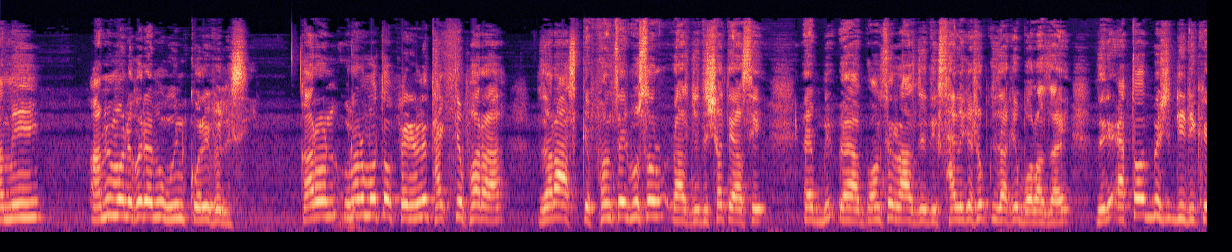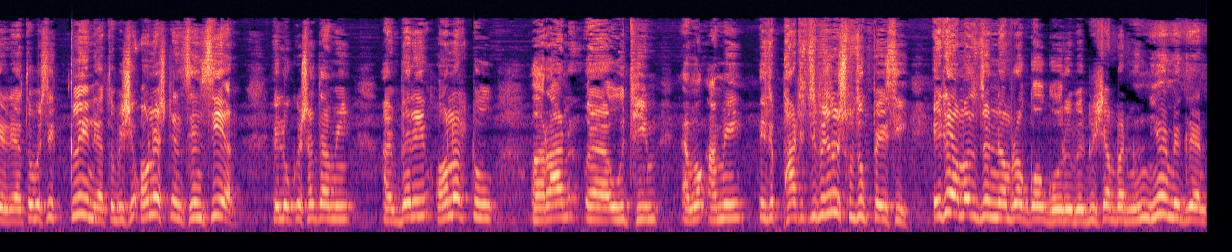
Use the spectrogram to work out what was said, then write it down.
আমি আমি মনে করি আমি উইন করে ফেলেছি। কারণ ওনার মতো প্যানেলে থাকতে পারা যারা আজকে পঞ্চাশ বছর রাজনীতির সাথে আছে বংশের রাজনীতিক শালিকা শক্তি যাকে বলা যায় যে এত বেশি ডেডিকেটেড এত বেশি ক্লিন এত বেশি অনেস্ট অ্যান্ড সিনসিয়ার এই লোকের সাথে আমি I am very honour to run with him এবং আমি এই যে পার্টিসিপেশনের সুযোগ পেয়েছি, এটাই আমাদের জন্য আমরা গৌরবের বিষয়, আমরা নিউ ইমিগ্রেন্ট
